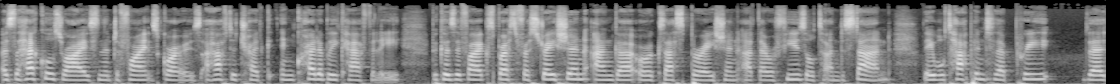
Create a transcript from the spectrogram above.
As the heckles rise and the defiance grows, I have to tread incredibly carefully because if I express frustration, anger, or exasperation at their refusal to understand, they will tap into their pre their,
